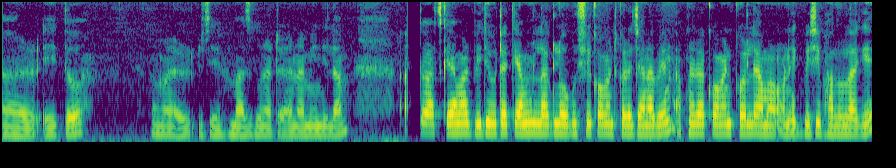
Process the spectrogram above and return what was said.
আর এই তো আমার যে মাছ বোনাটা নামিয়ে নিলাম। তো আজকে আমার ভিডিওটা কেমন লাগল অবশ্যই কমেন্ট করে জানাবেন। আপনারা কমেন্ট করলে আমার অনেক বেশি ভালো লাগে।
